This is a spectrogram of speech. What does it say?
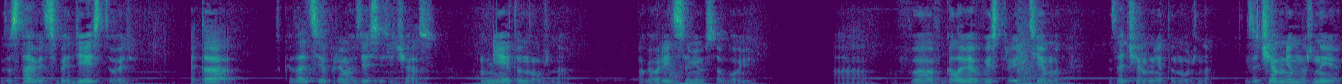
заставить себя действовать, это сказать себе прямо здесь и сейчас. Мне это нужно. Поговорить с самим собой. А, в, в голове выстроить темы. Зачем мне это нужно? И зачем мне нужны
